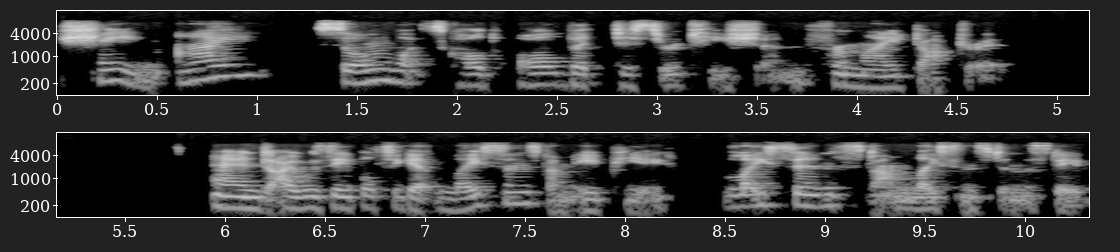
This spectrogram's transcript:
shame. I am what's called all but dissertation for my doctorate. And I was able to get licensed. I'm APA licensed. I'm licensed in the state,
